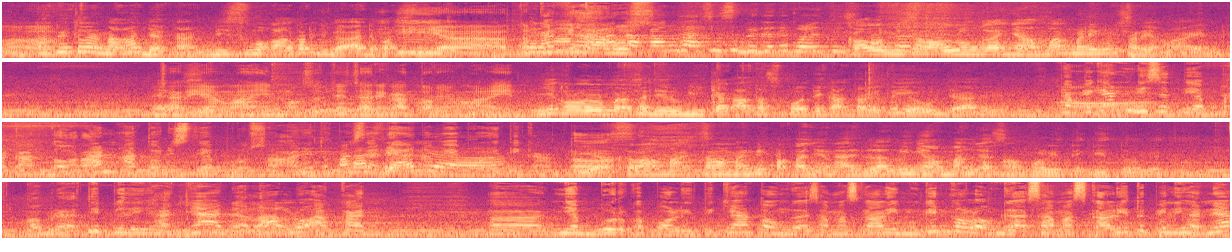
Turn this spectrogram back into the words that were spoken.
Ah, Tapi itu emang ada kan, di semua kantor juga ada pasti. iya, tapi kita harus politik? Kalau misalnya lu nggak nyaman, mending lu cari yang lain. Nggak cari yang lain, maksudnya cari kantor yang lain. Iya kalau lu merasa dirugikan atas politik kantor itu ya udah. gitu. Tapi kan di setiap perkantoran atau di setiap perusahaan itu pasti, Pasti ada yang namanya ada. politik kantor. Iya selama selama ini pertanyaannya adalah lu nyaman nggak sama politik itu gitu. Oh berarti pilihannya adalah lo akan eh, nyebur ke politiknya atau enggak sama sekali. Mungkin kalau enggak sama sekali itu pilihannya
